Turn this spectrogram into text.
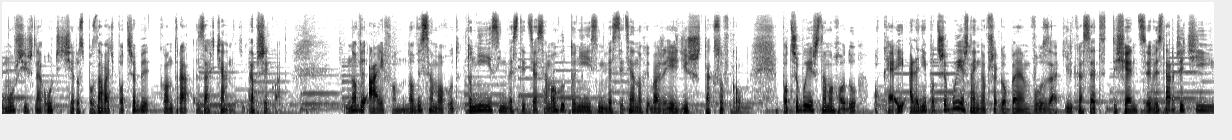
musisz nauczyć się rozpoznawać potrzeby kontra zachcianki. Na przykład nowy iPhone, nowy samochód to nie jest inwestycja. Samochód to nie jest inwestycja, no chyba, że jeździsz taksówką. Potrzebujesz samochodu, ok, ale nie potrzebujesz najnowszego BMW za kilkaset tysięcy. Wystarczy ci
